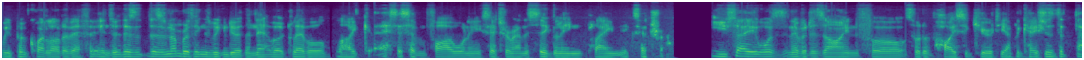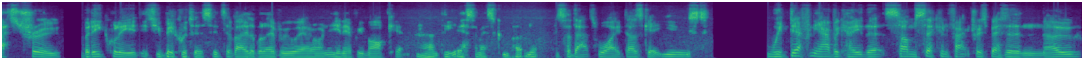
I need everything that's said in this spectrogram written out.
We put quite a lot of effort into it. There's, there's a number of things we can do at the network level, like SS7 firewalling, etc., around the signaling plane, etc. You say it was never designed for sort of high security applications. That that's true, but equally it's ubiquitous. It's available everywhere on in every market. Uh, the SMS component, so that's why it does get used. We definitely advocate that some second factor is better than no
